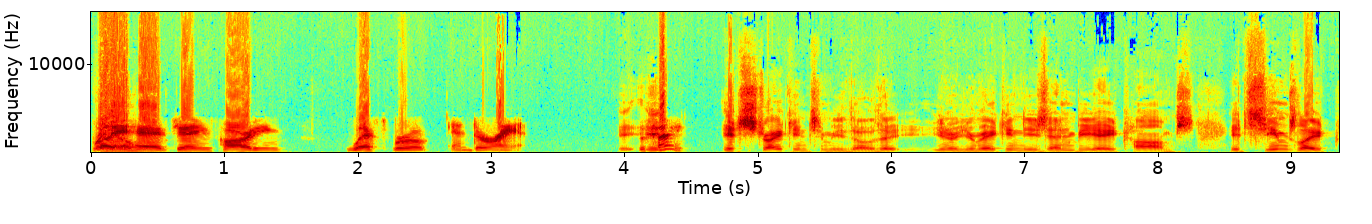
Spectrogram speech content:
when Right. they had James Harden, Westbrook, and Durant. The it- same. It's striking to me though that you know you're making these NBA comps. It seems like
